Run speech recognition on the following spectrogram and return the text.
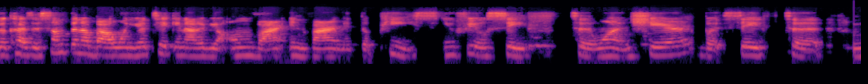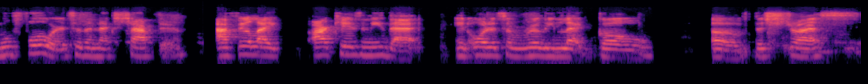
because it's something about when you're taken out of your own vi- environment, the peace, you feel safe to one, share, but safe to move forward to the next chapter. I feel like our kids need that in order to really let go of the stress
